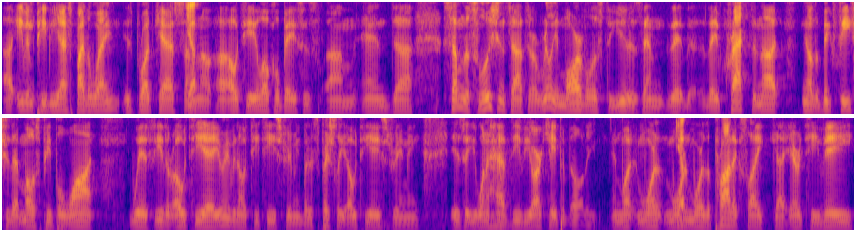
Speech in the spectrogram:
Uh, even PBS, by the way, is broadcast yep. on an OTA local basis. Um, and uh, some of the solutions out there are really marvelous to use. And they, they've cracked the nut. You know, the big feature that most people want with either OTA or even OTT streaming, but especially OTA streaming, is that you want to have DVR capability. And more, more, more yep. and more of the products like uh, Air TV,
